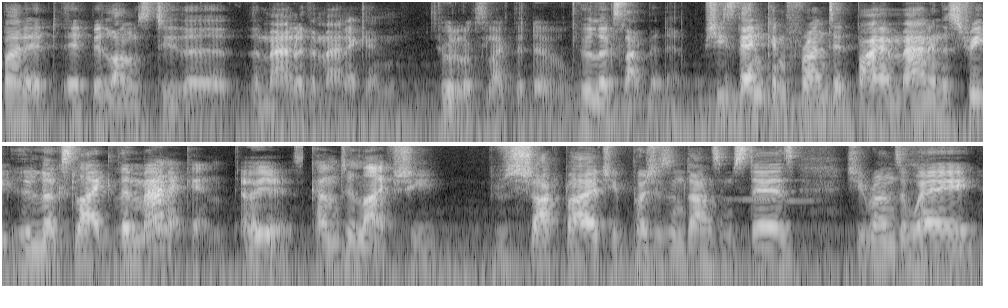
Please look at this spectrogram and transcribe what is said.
but it, it belongs to the, the man with the mannequin Who looks like the devil. who looks like the devil. She's then confronted by a man in the street who looks like the mannequin Oh, yes. come to life. She was shocked by it. She pushes him down some stairs. She runs away.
